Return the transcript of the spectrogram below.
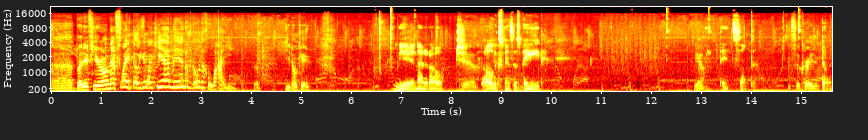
Uh, but if you're on that flight though, you're like, yeah, man, I'm going to Hawaii. So you don't care. Yeah, not at all. Yeah. All expenses paid. Yeah. That's something. It's so crazy. Don't.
